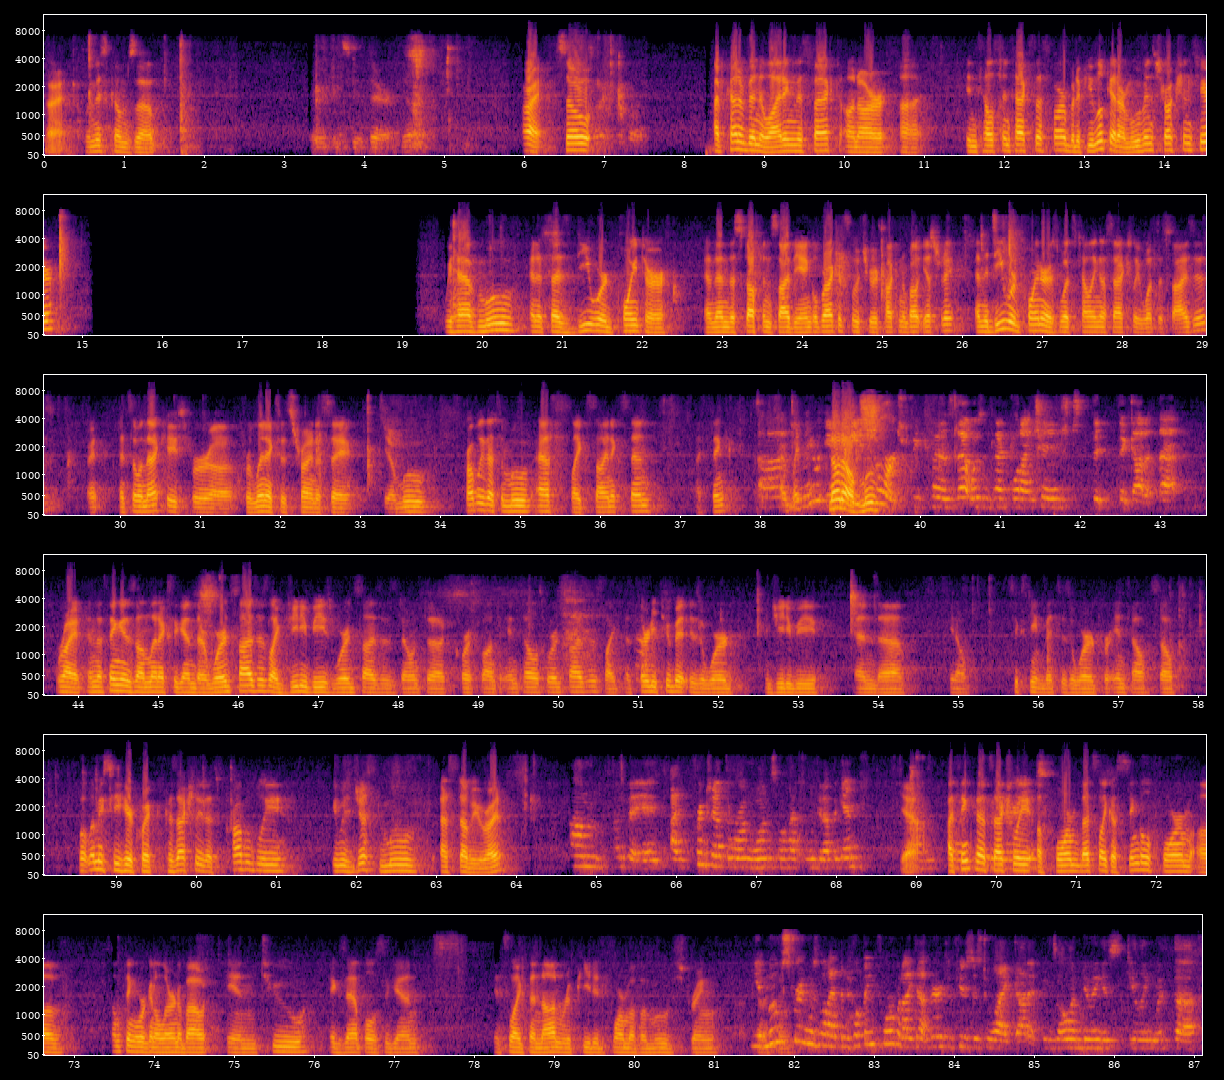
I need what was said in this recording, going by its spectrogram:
All right, when this comes up, you can see it there. Yep. All right, so I've kind of been eliding this fact on our uh, Intel syntax thus far, but if you look at our move instructions here, we have move and it says D word pointer and then the stuff inside the angle brackets, which we were talking about yesterday. And the D word pointer is what's telling us actually what the size is, right? And so in that case, for, uh, for Linux, it's trying to say, you know, move, probably that's a move S, like sign extend, I think. Uh, it may, it No, no, be move- short, because that was in fact what I changed that, that got it that. Right, and the thing is on Linux, again, their word sizes, like GDB's word sizes don't uh, correspond to Intel's word sizes. Like a 32-bit is a word in GDB, and, uh, you know, 16 bits is a word for Intel. So, but let me see here quick, because actually that's probably, it was just move SW, right? Um, okay, I printed out the wrong one, so I'll have to look it up again. Yeah. Um, I think that's actually a form, that's like a single form of something we're going to learn about in two examples again. It's like the non-repeated form of a move string. Yeah, move string was what I've been hoping for, but I got very confused as to why I got it, because all I'm doing is dealing with, uh,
